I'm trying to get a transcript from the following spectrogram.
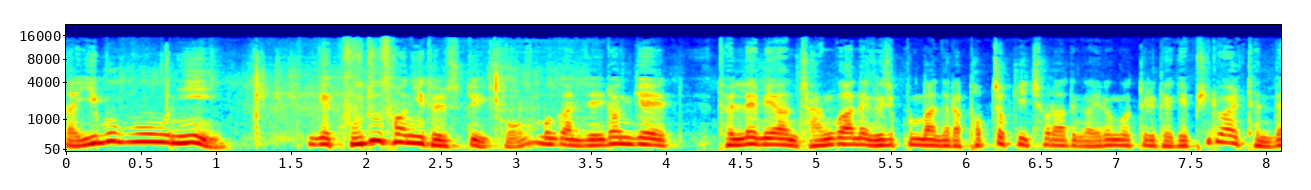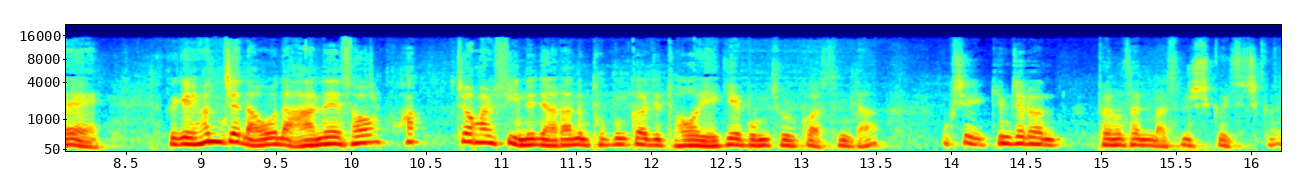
자, 이 부분이 이게 구두선이 될 수도 있고 뭔가 이제 이런 게 되려면 장관의 의지뿐만 아니라 법적 기초라든가 이런 것들이 되게 필요할 텐데 그게 현재 나온 안에서 확정할 수 있느냐라는 부분까지 더 얘기해 보면 좋을 것 같습니다. 혹시 김재련 변호사님 말씀 주실 거 있으실까요?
